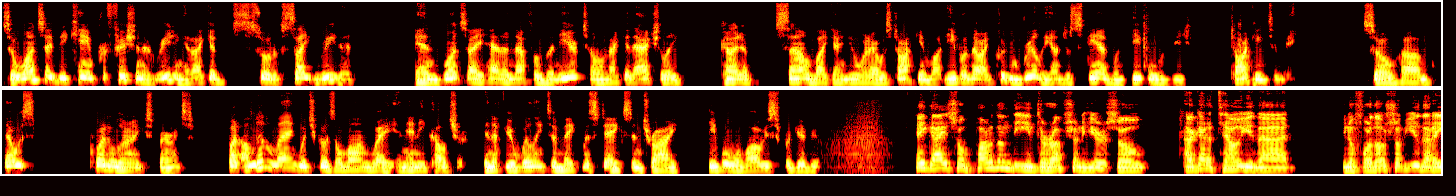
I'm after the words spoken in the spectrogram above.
So once I became proficient at reading it, I could sort of sight read it. And once I had enough of an ear tone, I could actually kind of sound like I knew what I was talking about, even though I couldn't really understand when people would be talking to me. So um, that was quite a learning experience. But a little language goes a long way in any culture. And if you're willing to make mistakes and try, people will always forgive you. Hey guys, so pardon the interruption here. So I got to tell you that you know, for those of you that are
